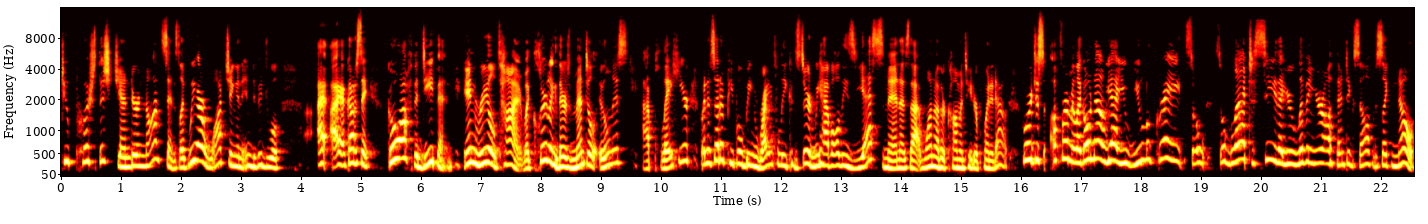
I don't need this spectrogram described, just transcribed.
to push this gender nonsense. Like, we are watching an individual. I, I gotta say, go off the deep end in real time. Like clearly there's mental illness at play here, but instead of people being rightfully concerned, we have all these yes men, as that one other commentator pointed out, who are just affirming, like, oh no, yeah, you you look great. So so glad to see that you're living your authentic self. And it's like, no,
